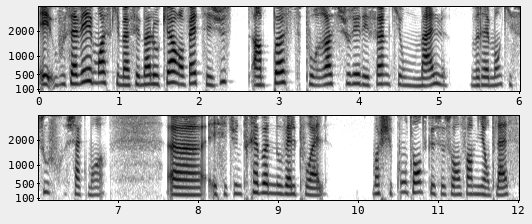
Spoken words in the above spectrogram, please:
Et vous savez, moi, ce qui m'a fait mal au cœur, en fait, c'est juste un poste pour rassurer des femmes qui ont mal, vraiment, qui souffrent chaque mois. Euh, et c'est une très bonne nouvelle pour elles. Moi, je suis contente que ce soit enfin mis en place.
